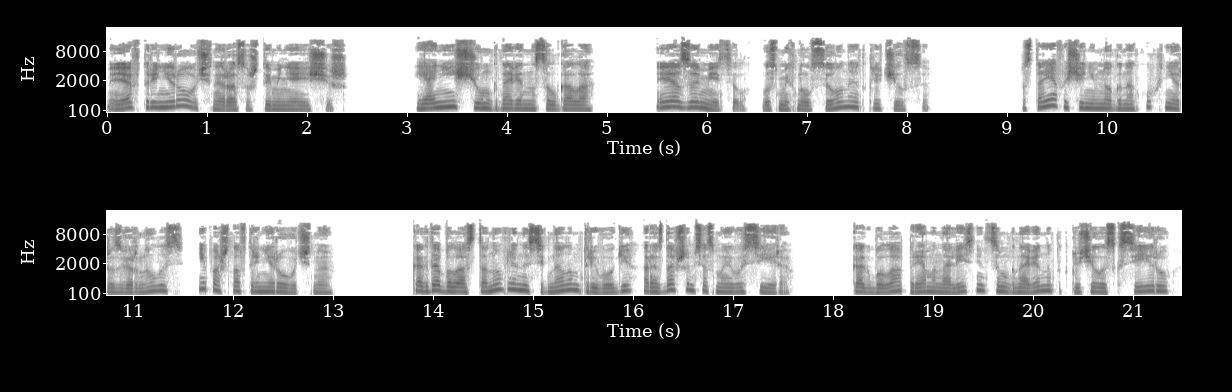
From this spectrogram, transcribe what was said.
«Я в тренировочной, раз уж ты меня ищешь». «Я не ищу», — мгновенно солгала. «Я заметил», — усмехнулся он и отключился. Постояв еще немного на кухне, развернулась и пошла в тренировочную. Когда была остановлена сигналом тревоги, раздавшимся с моего сейра. Как была, прямо на лестнице мгновенно подключилась к сейру —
